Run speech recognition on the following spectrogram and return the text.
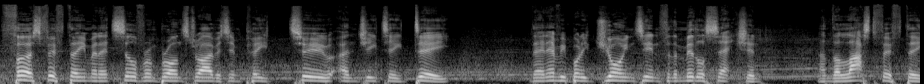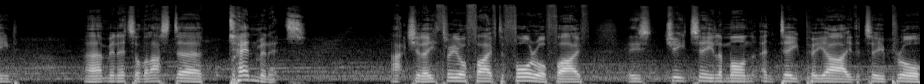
first 15 minutes, silver and bronze drivers in P2 and GTD. Then everybody joins in for the middle section, and the last 15 uh, minutes, or the last uh, 10 minutes, actually, 305 to 405, is GT Le Mans and DPI, the two pro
